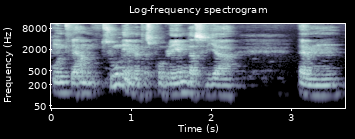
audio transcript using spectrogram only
Und wir haben zunehmend das Problem, dass wir ähm,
